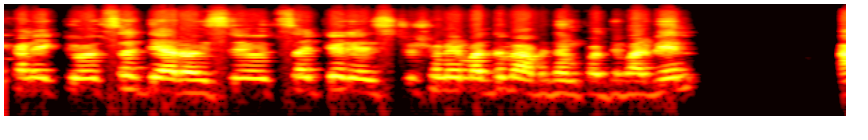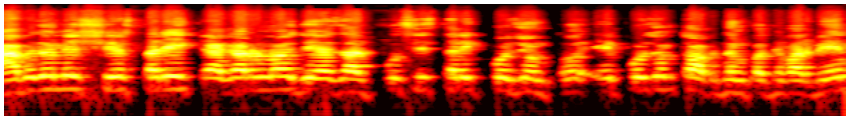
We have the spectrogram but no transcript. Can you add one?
এখানে একটি ওয়েবসাইট দেওয়া রয়েছে। ওয়েবসাইটে রেজিস্ট্রেশনের মাধ্যমে আবেদন করতে পারবেন। আবেদনের শেষ তারিখ এগারো নয় দুই হাজার পঁচিশ তারিখ পর্যন্ত। এ পর্যন্ত আবেদন করতে পারবেন।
